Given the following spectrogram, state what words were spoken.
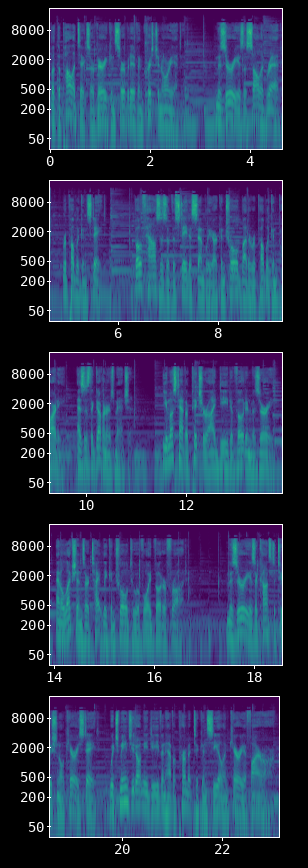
but the politics are very conservative and Christian oriented. Missouri is a solid red, Republican state. Both houses of the state assembly are controlled by the Republican Party, as is the governor's mansion. You must have a picture ID to vote in Missouri, and elections are tightly controlled to avoid voter fraud. Missouri is a constitutional carry state, which means you don't need to even have a permit to conceal and carry a firearm.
